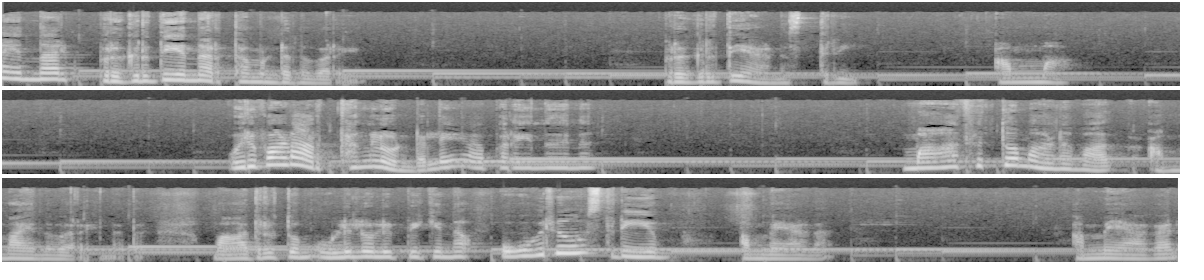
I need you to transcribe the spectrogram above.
എന്നാൽ പ്രകൃതി എന്നർത്ഥമുണ്ടെന്ന് പറയും. പ്രകൃതിയാണ് സ്ത്രീ അമ്മ. ഒരുപാട് അർത്ഥങ്ങളുണ്ടല്ലേ ആ പറയുന്നതിന്? മാതൃത്വമാണ് അമ്മ എന്ന് പറയുന്നത്. മാതൃത്വം ഉള്ളിലൊളിപ്പിക്കുന്ന ഓരോ സ്ത്രീയും അമ്മയാണ്. അമ്മയാകാൻ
